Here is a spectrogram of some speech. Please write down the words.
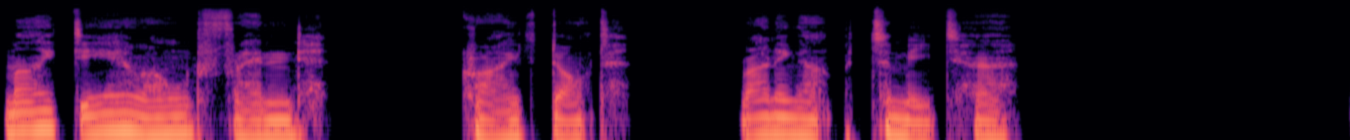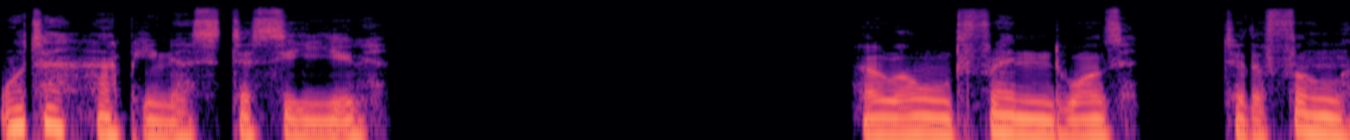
my dear old friend, cried Dot, running up to meet her. What a happiness to see you. Her old friend was, to the full,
